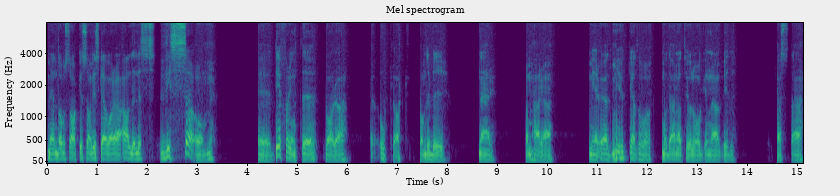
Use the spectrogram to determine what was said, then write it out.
Men de saker som vi ska vara alldeles vissa om, eh, det får inte vara eh, oklart som det blir när de här eh, mer ödmjuka då, moderna teologerna vill kasta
